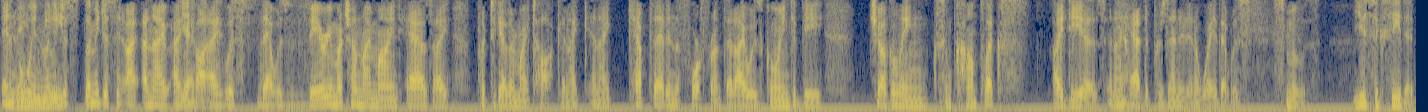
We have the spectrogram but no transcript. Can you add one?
So and Owen, need... let me just let me just say, I, and I, I yeah, thought I was that was very much on my mind as I put together my talk, and I and I kept that in the forefront that I was going to be juggling some complex ideas, and yeah. I had to present it in a way that was smooth. You succeeded.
